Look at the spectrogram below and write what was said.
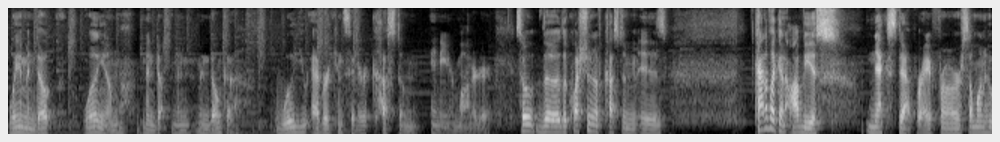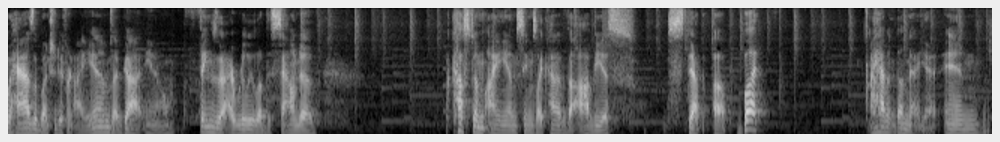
William Mendo William Mendonca, will you ever consider custom in-ear monitor? So the, the question of custom is kind of like an obvious next step, right? For someone who has a bunch of different IEMs, I've got, you know, things that I really love the sound of. A custom IEM seems like kind of the obvious step up, but I haven't done that yet. And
